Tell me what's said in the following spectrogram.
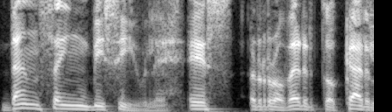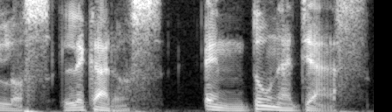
Danza Invisible. Es Roberto Carlos Lecaros en Tuna Jazz.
